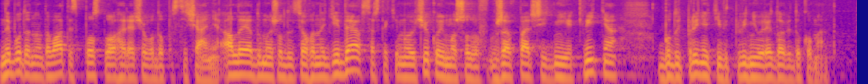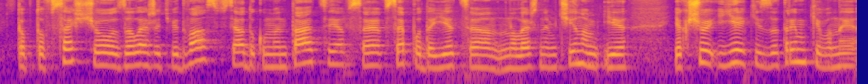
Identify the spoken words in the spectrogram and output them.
не буде надаватись послуга гарячого водопостачання. Але я думаю, що до цього не дійде. Все ж таки, ми очікуємо, що вже в перші дні квітня будуть прийняті відповідні урядові документи. Тобто, все, що залежить від вас, вся документація, все, все подається належним чином. І якщо є якісь затримки, вони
